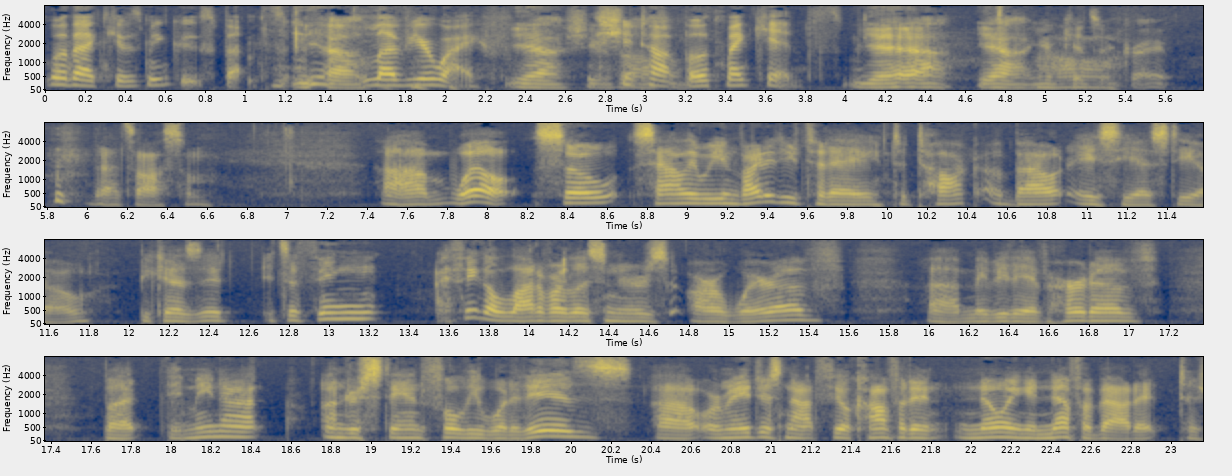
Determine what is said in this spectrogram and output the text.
Well, that gives me goosebumps. Yeah. Love your wife. Yeah, she was She taught both my kids. Yeah, yeah, your kids Oh. are great. that's awesome. Um, well, so Sally, we invited you today to talk about ACSTO because it, it's a thing I think a lot of our listeners are aware of. Uh, maybe they have heard of, but they may not understand fully what it is, uh, or may just not feel confident knowing enough about it to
